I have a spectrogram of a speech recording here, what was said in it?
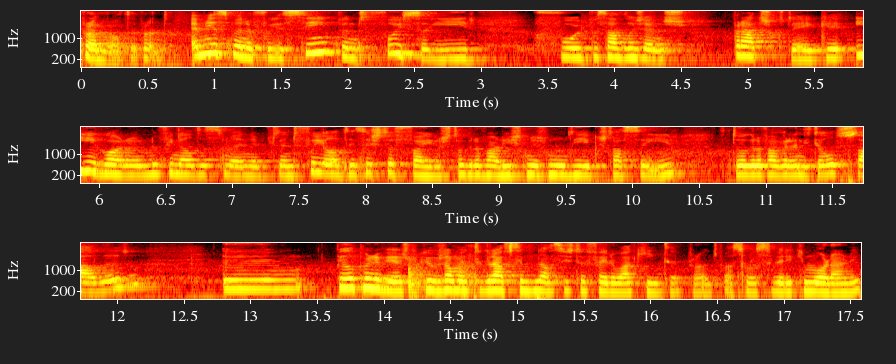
Pronto, malta, pronto. A minha semana foi assim, portanto, foi sair, foi passar dois anos para a discoteca e agora no final da semana, portanto foi ontem, sexta-feira, estou a gravar isto mesmo no dia que está a sair, estou a gravar grande então sábado, um, pela primeira vez, porque eu geralmente gravo sempre na sexta-feira ou à quinta, pronto, passam a saber aqui o meu horário.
